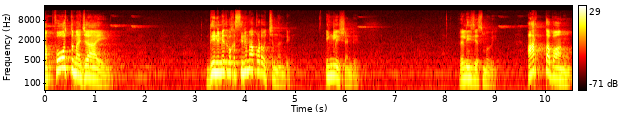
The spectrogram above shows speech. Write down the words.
ద ఫోర్త్ మెజాయ్. దీని మీద ఒక సినిమా కూడా వచ్చిందండి. ఇంగ్లీష్ అండి. రిలీజియస్ మూవీ. ఆర్తబాను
